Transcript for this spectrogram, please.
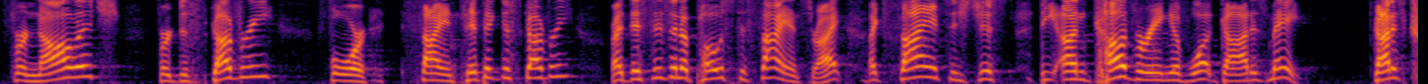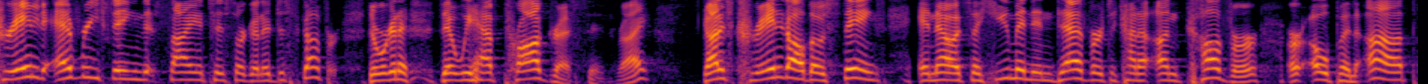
for knowledge, for discovery, for scientific discovery, right? This isn't opposed to science, right? Like science is just the uncovering of what God has made. God has created everything that scientists are going to discover, that we're going to that we have progress in, right? God has created all those things, and now it's a human endeavor to kind of uncover or open up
